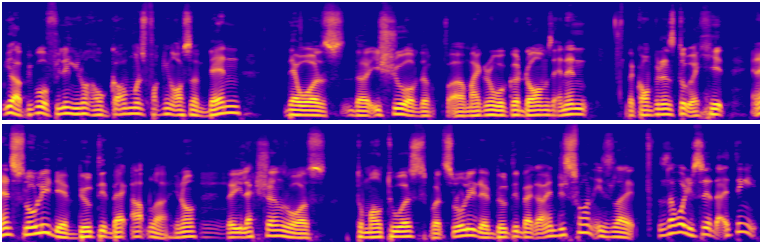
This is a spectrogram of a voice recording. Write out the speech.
yeah, people were feeling, you know, our government's fucking awesome. Then there was the issue of the uh, migrant worker dorms, and then the confidence took a hit. And then slowly they've built it back up. lah. You know, the elections was tumultuous, but slowly they built it back up. And this one is like, is that what you said? I think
